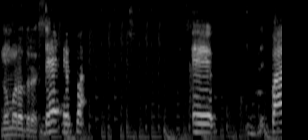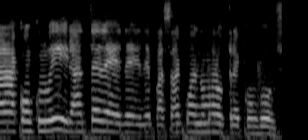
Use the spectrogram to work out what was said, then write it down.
Número 3. Eh, para concluir, antes de, pasar con el número 3 con Golf,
